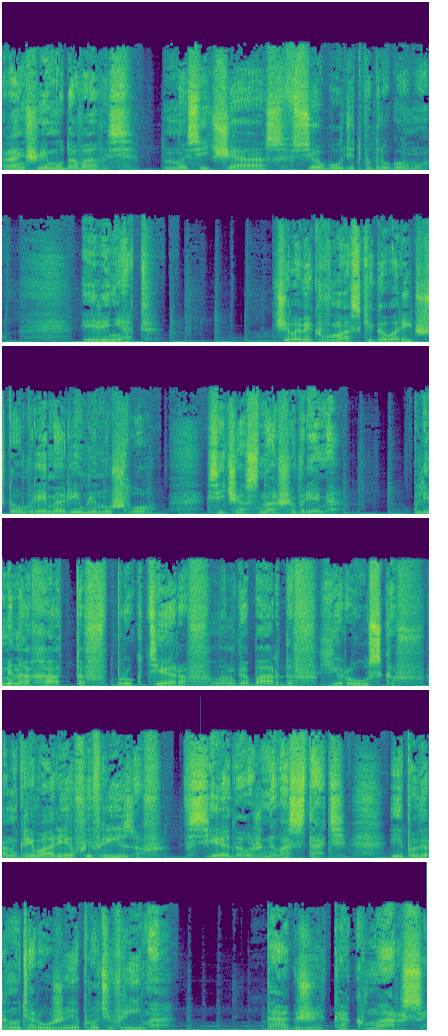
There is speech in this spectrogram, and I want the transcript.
Раньше им удавалось, но сейчас все будет по-другому. Или нет? Человек в маске говорит, что время римлян ушло. Сейчас наше время. Племена хаттов, бруктеров, лангобардов, хирусков, ангривариев и фризов все должны восстать и повернуть оружие против Рима. Так же, как Марсы.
